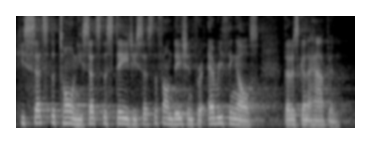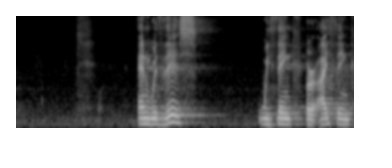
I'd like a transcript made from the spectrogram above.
He sets the tone, he sets the stage, he sets the foundation for everything else that is going to happen. And with this, we think, or I think,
